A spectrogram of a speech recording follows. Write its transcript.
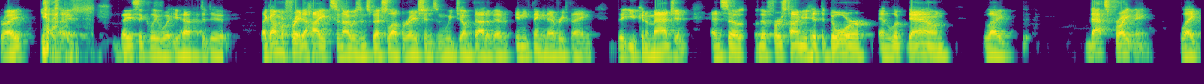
right yeah like, basically what you have to do like i'm afraid of heights and i was in special operations and we jumped out of anything and everything that you can imagine and so the first time you hit the door and look down like that's frightening like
